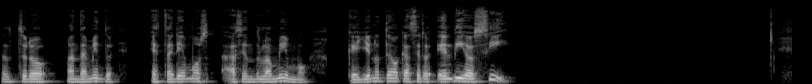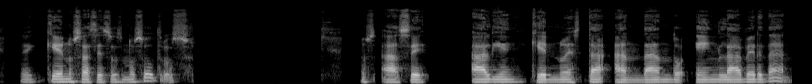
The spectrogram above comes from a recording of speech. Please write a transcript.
nuestro mandamiento. Estaríamos haciendo lo mismo. Que yo no tengo que hacer. Él dijo sí. Eh, ¿Qué nos hace eso nosotros? Nos hace alguien que no está andando en la verdad.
